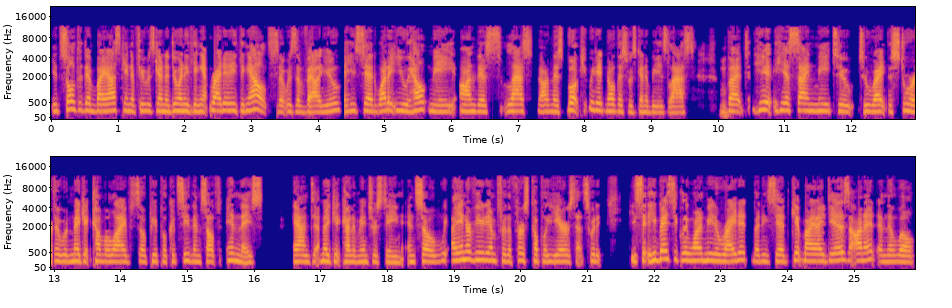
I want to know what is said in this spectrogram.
insulted him by asking if he was going to do anything, write anything else that was of value, he said, why don't you help me on this last, on this book? We didn't know this was going to be his last, mm-hmm. but he, he assigned me to, to write the story that would make it come alive so people could see themselves in these and make it kind of interesting. And so we, I interviewed him for the first couple of years. That's what it, he said. He basically wanted me to write it, but he said, get my ideas on it and then we'll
